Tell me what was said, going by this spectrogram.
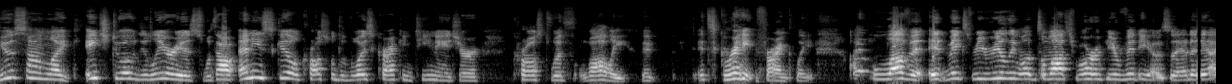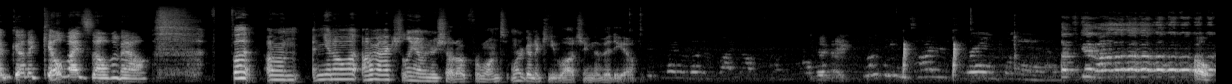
You sound like H2O Delirious without any skill crossed with a voice cracking teenager crossed with Wally. It, it's great, frankly. I love it. It makes me really want to watch more of your videos, and I'm gonna kill myself now. But, um, you know what? I'm actually going to shut up for once. We're gonna keep watching the video. Oh,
